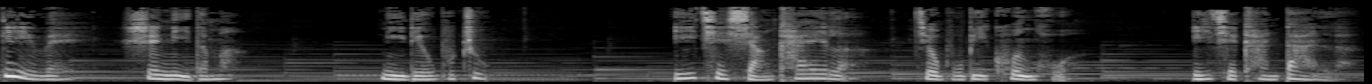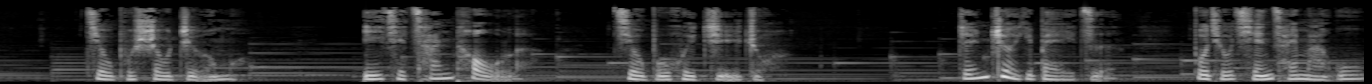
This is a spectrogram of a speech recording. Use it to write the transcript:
地位是你的吗？你留不住。一切想开了，就不必困惑；一切看淡了，就不受折磨；一切参透了，就不会执着。人这一辈子，不求钱财满屋，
